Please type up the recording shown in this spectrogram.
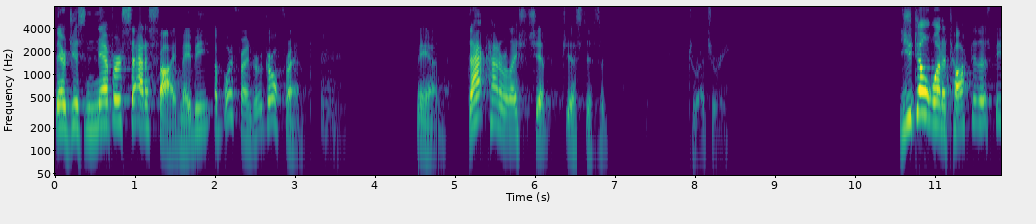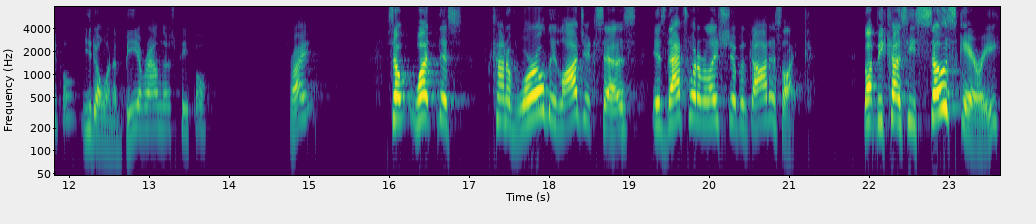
they're just never satisfied. Maybe a boyfriend or a girlfriend. Man, that kind of relationship just is a drudgery. You don't want to talk to those people. You don't want to be around those people, right? So, what this kind of worldly logic says is that's what a relationship with God is like. But because he's so scary,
